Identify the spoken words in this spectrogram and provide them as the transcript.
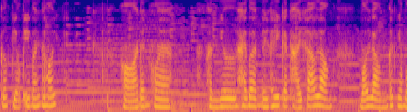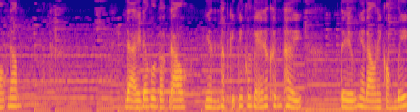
cất giọng ý máy nói. Họ đánh hòa, hình như hai bên đi thi cả thải sáu lần, mỗi lần cách nhau một năm. Đại đao vương gật đầu, nhìn thập kiệt nhất với vẻ rất khinh thị. Tiểu nhà đầu này còn biết,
